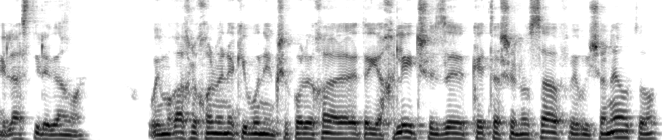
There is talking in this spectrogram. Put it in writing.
אלסטי לגמרי. הוא ימרח לכל מיני כיוונים. כשכל אחד יחליט שזה קטע שנוסף והוא ישנה אותו,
